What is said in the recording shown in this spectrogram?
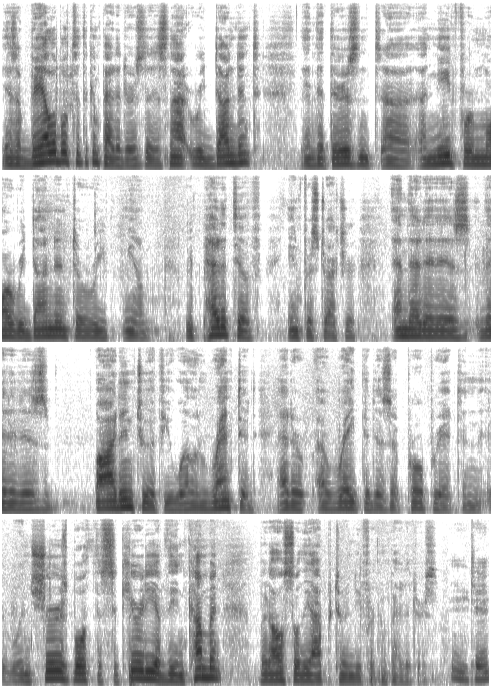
is available to the competitors, that it's not redundant, and that there isn't uh, a need for more redundant or re, you know repetitive infrastructure, and that it is that it is bought into, if you will, and rented at a, a rate that is appropriate, and it ensures both the security of the incumbent, but also the opportunity for competitors. Okay.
